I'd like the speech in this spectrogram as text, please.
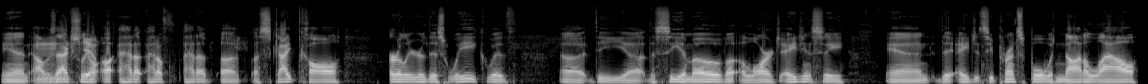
And I was mm, actually yep. had a had a had a, a, a, Skype call earlier this week with uh, the uh, the CMO of a, a, large agency, and the agency principal would not allow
